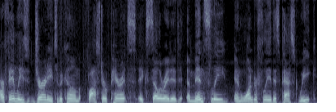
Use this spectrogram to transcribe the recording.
our family's journey to become foster parents accelerated immensely and wonderfully this past week.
